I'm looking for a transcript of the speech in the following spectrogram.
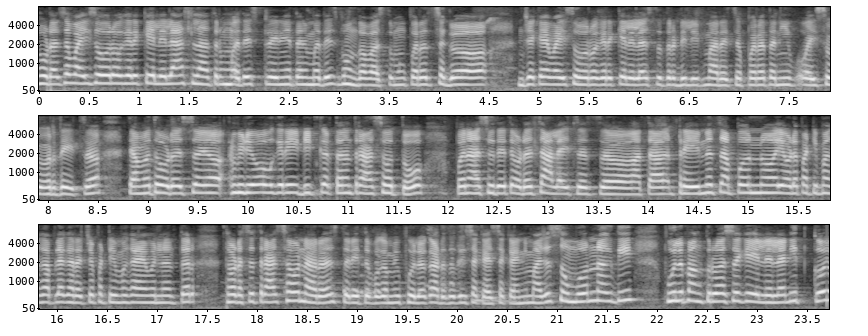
थोडासा वाईस ओव्हर वगैरे केलेला असला तर मध्येच ट्रेन येत आणि मध्येच भोंगा वाजतो. मग परत सगळं जे काही वाईस ओव्हर वगैरे केलेलं असतं तर डिलीट मारायचं परत आणि वाईस ओव्हर द्यायचं. त्यामुळे थोडंसं व्हिडिओ वगैरे एडिट करताना त्रास होतो. पण असू दे तेवढं चालायचंच. आता ट्रेनच आपण एवढ्या पाठीमागं आपल्या घराच्या पाठीमागं काय म्हटल्यानंतर थोडासा त्रास होणारच. तर इथं बघा मी फुलं काढत होती सकाळी सकाळी. आणि माझ्या समोरून अगदी फुलं पांखरू असं गेलेलं आणि इतकं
